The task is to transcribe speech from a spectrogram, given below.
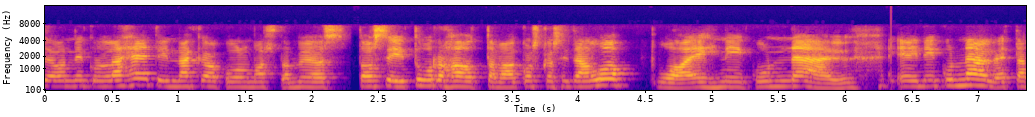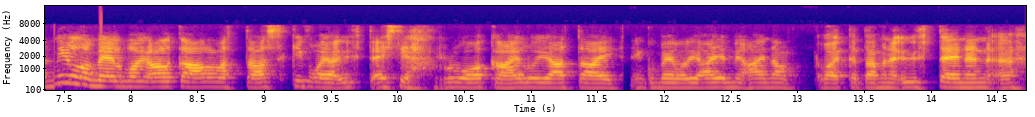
se on niin kuin lähetin näkökulmasta myös tosi turhauttavaa, koska sitä loppua ei niin kuin näy. Ei niin kuin näy, että milloin meillä voi alkaa olla taas kivoja yhteisiä ruokailuja tai niin kuin meillä oli aiemmin aina vaikka tämmöinen yhteinen äh,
